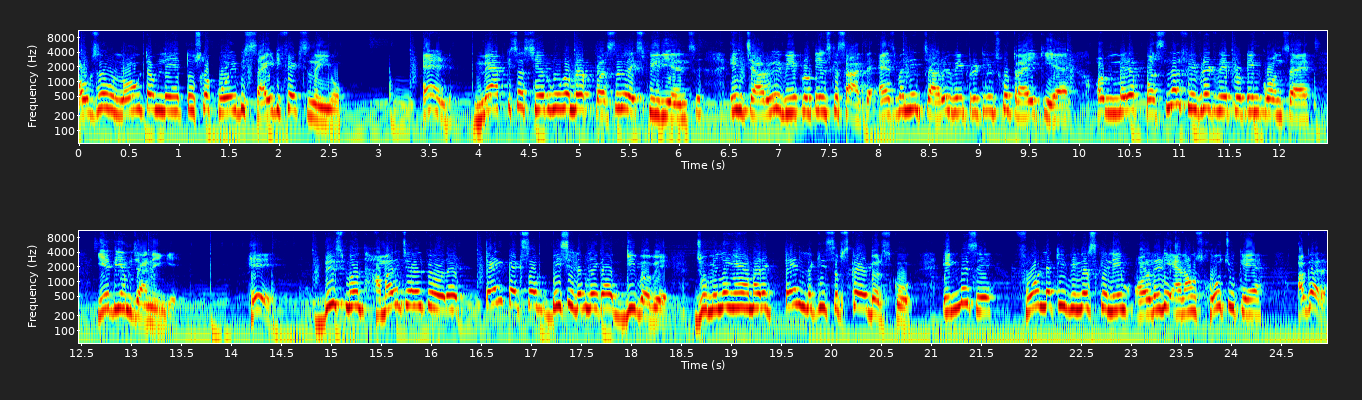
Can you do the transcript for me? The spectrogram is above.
और उसे वो लॉन्ग टर्म ले तो उसका कोई भी साइड इफेक्ट्स नहीं हो। एंड मैं आपके साथ शेयर करूँगा मेरा पर्सनल एक्सपीरियंस इन चारों वे प्रोटीन्स के साथ। एज मैंने इन चारों वे प्रोटीन्स को ट्राई किया है, और मेरा पर्सनल फेवरेट वे प्रोटीन कौन सा है, ये भी हम जानेंगे। हे दिस मंथ हमारे चैनल पे हो रहा है टेन पैक्स ऑफ़ बीसीडब्ल्यू का गिव अवे जो मिलेंगे हमारे टेन लकी सब्सक्राइबर्स को। इनमें से फोर लकी विनर्स के नेम ऑलरेडी अनाउंस हो चुके हैं। अगर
